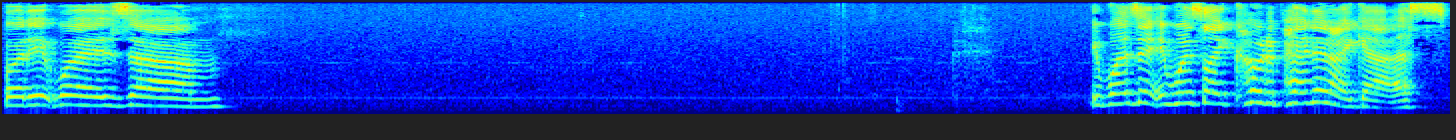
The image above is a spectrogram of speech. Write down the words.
But it was, um, it wasn't, it was like codependent, I guess.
